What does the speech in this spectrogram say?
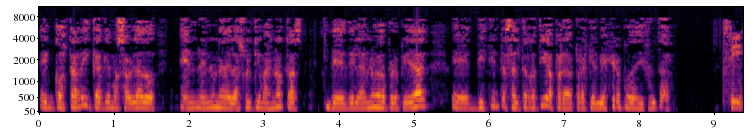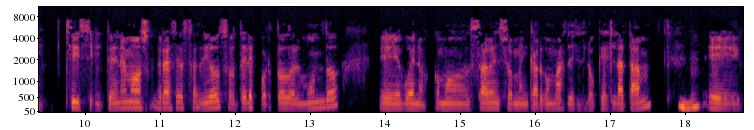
en Costa Rica, que hemos hablado en, en una de las últimas notas de, de la nueva propiedad, distintas alternativas para, para que el viajero pueda disfrutar. Sí, Sí, sí, tenemos, gracias a Dios, hoteles por todo el mundo. Eh, bueno, como saben, yo me encargo más de lo que es la TAM. Eh,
